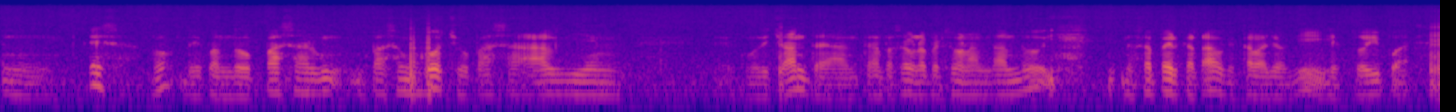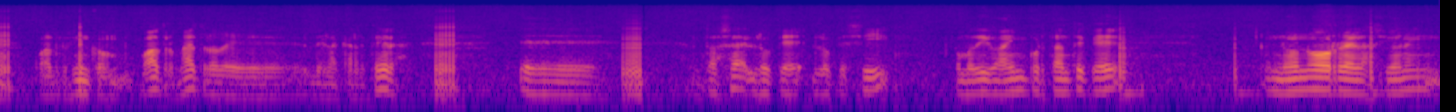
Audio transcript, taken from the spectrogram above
mm, esa, ¿no? De cuando pasa, pasa un coche o pasa alguien como he dicho antes, antes ha pasado una persona andando y no se ha percatado que estaba yo aquí y estoy pues 4 5, 4 metros de, la carretera. Eh, entonces lo que, lo que sí, como digo, es importante que no nos relacionen,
